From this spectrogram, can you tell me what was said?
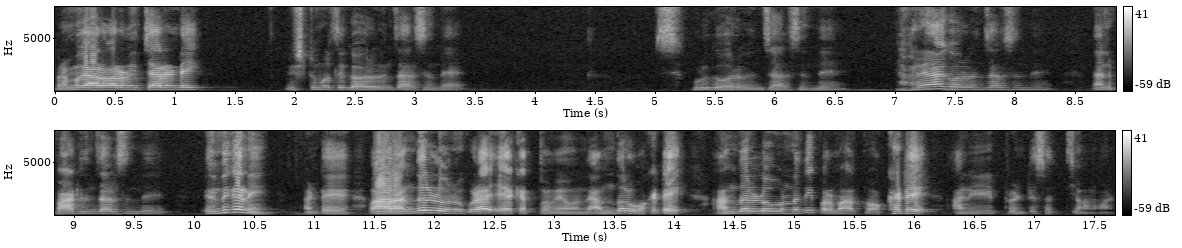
బ్రహ్మగారు వరం ఇచ్చారండి. విష్ణుమూర్తి గౌరవించాల్సిందే. శివుడు గౌరవించాల్సిందే. ఎవరైనా గౌరవించాల్సిందే దాన్ని పాటించాల్సిందే. ఎందుకని? అంటే వారందరిలోనూ కూడా ఏకత్వమే ఉంది. అందరూ ఒకటే. అందరిలో ఉన్నది పరమాత్మ ఒక్కటే అనేటువంటి సత్యం అన్నమాట.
